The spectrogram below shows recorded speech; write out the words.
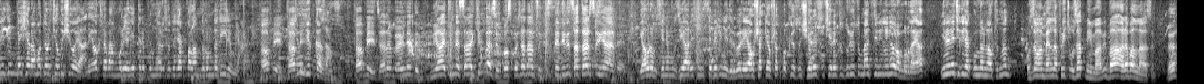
Bizim Beşer amatör çalışıyor yani. Yoksa ben buraya getirip bunları satacak falan durumda değilim yani. Tabii tabii. Çocuk kazansın. Tabii canım öyledir. Nihayetinde sana kim karışır? Koskoca adamsın. İstediğini satarsın yani. Yavrum senin bu ziyaretinin sebebi nedir? Böyle yavşak yavşak bakıyorsun, şerefsiz şerefsiz duruyorsun. Ben sinirleniyorum burada ya. Yine ne çıkacak bunların altından? O zaman ben lafı hiç uzatmayayım abi. Bana araban lazım. He?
